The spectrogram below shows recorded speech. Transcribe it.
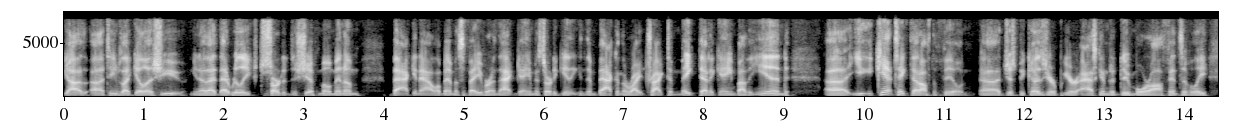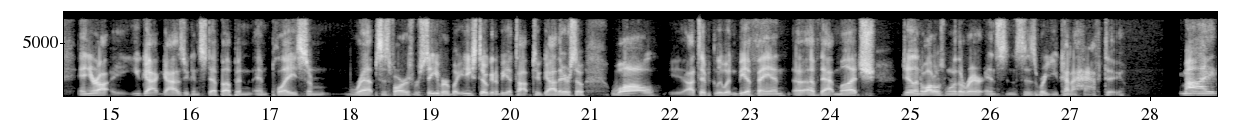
guys uh, teams like LSU. You know that that really started to shift momentum back in Alabama's favor in that game and started getting them back on the right track to make that a game by the end uh, you, you can't take that off the field uh, just because you're you're asking them to do more offensively, and you're you got guys who can step up and, and play some reps as far as receiver, but he's still going to be a top two guy there. So while I typically wouldn't be a fan uh, of that much, Jaylen Waddle is one of the rare instances where you kind of have to. My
